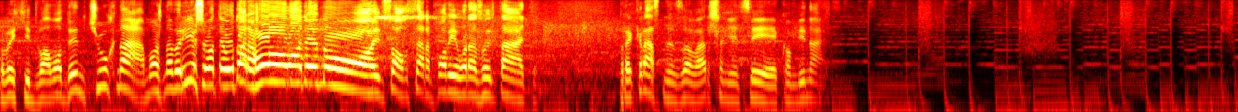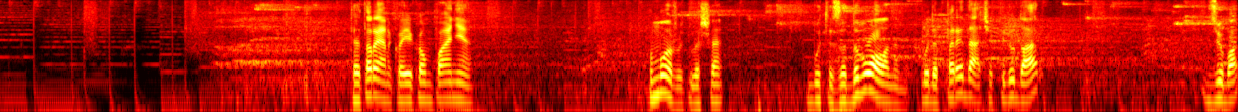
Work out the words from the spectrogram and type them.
Вихід 2 в 1. Чухна. Можна вирішувати. Удар. Гол 1-0. Совсер повів у результаті. Прекрасне завершення цієї комбінації. Титаренко і компанія можуть лише бути задоволеними. Буде передача під удар. Дзюба.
